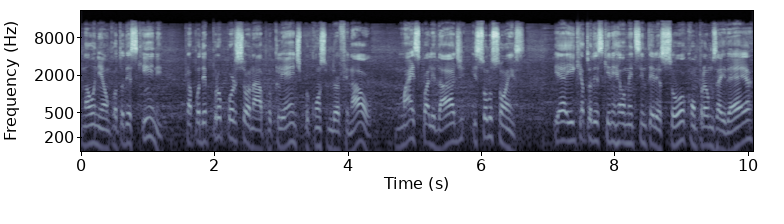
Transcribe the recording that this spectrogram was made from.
na união com a Todeskine, para poder proporcionar para o cliente, para o consumidor final, mais qualidade e soluções. E é aí que a Todeskine realmente se interessou, compramos a ideia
